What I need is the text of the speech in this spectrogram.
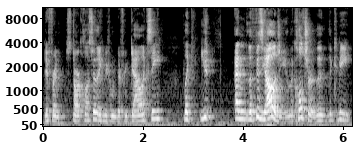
different star cluster, they could be from a different galaxy. Like you and the physiology and the culture, that that could be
